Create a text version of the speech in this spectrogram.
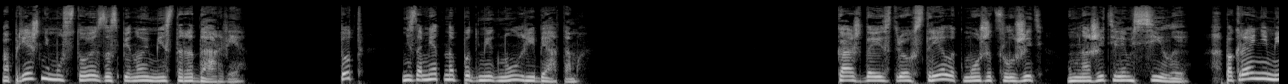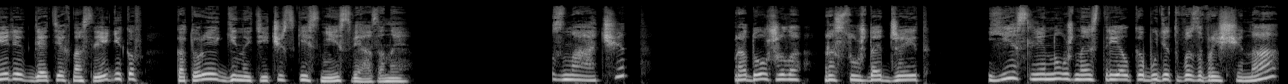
по-прежнему стоя за спиной мистера Дарви. Тот незаметно подмигнул ребятам. Каждая из трех стрелок может служить умножителем силы, по крайней мере для тех наследников, которые генетически с ней связаны. «Значит, продолжила рассуждать Джейд, если нужная стрелка будет возвращена,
